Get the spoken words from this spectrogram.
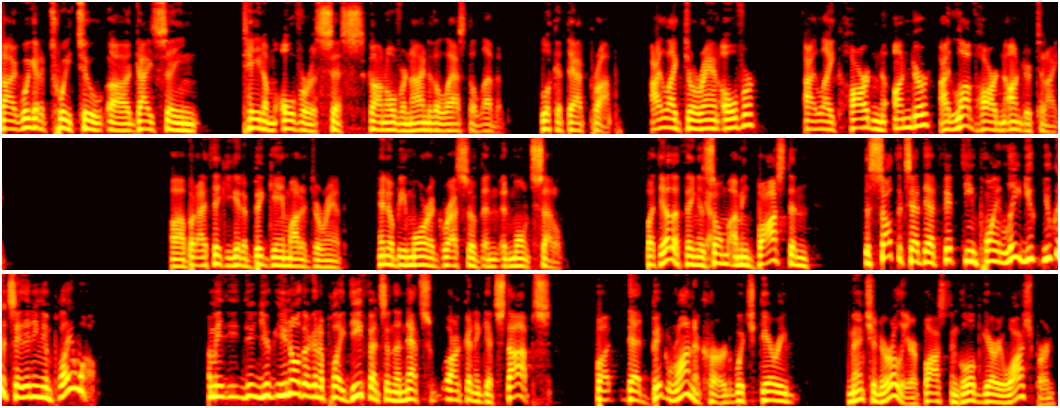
Uh, we got a tweet too. Uh, guys saying Tatum over assists, gone over nine of the last eleven. Look at that prop. I like Durant over. I like Harden under. I love Harden under tonight. Uh, but I think you get a big game out of Durant, and he'll be more aggressive and, and won't settle. But the other thing is, so I mean, Boston, the Celtics had that 15 point lead. You you could say they didn't even play well. I mean, you, you know they're going to play defense, and the Nets aren't going to get stops. But that big run occurred, which Gary mentioned earlier, Boston Globe, Gary Washburn.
